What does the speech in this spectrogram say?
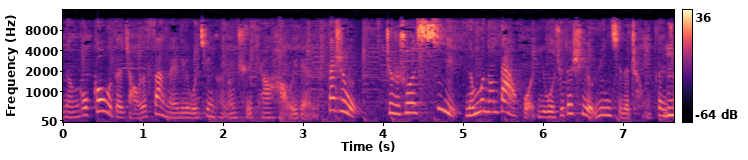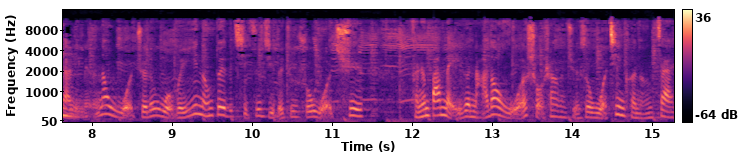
能够够得着的范围里，我尽可能去挑好一点的。但是。就是说，戏能不能大火，我觉得是有运气的成分在里面的。那我觉得我唯一能对得起自己的，就是说我去，反正把每一个拿到我手上的角色，我尽可能在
